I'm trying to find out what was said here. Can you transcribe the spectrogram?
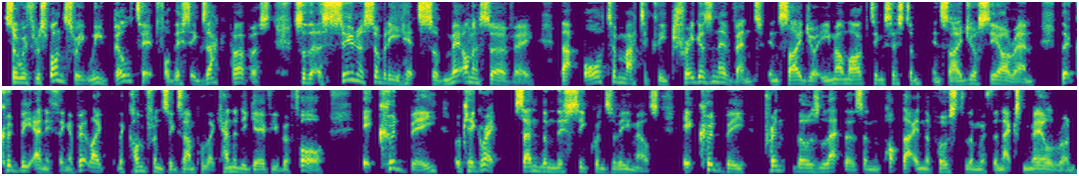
So with Response Suite, we built it for this exact purpose so that as soon as somebody hits submit on a survey, that automatically triggers an event inside your email marketing system, inside your CRM, that could be anything. A bit like the conference example that Kennedy gave you before. It could be, okay, great. Send them this sequence of emails. It could be print those letters and pop that in the post to them with the next mail run.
